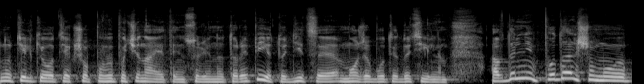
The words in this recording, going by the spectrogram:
ну тільки от якщо ви починаєте інсулінотерапію, тоді це може бути доцільним. А в дальні подальшому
